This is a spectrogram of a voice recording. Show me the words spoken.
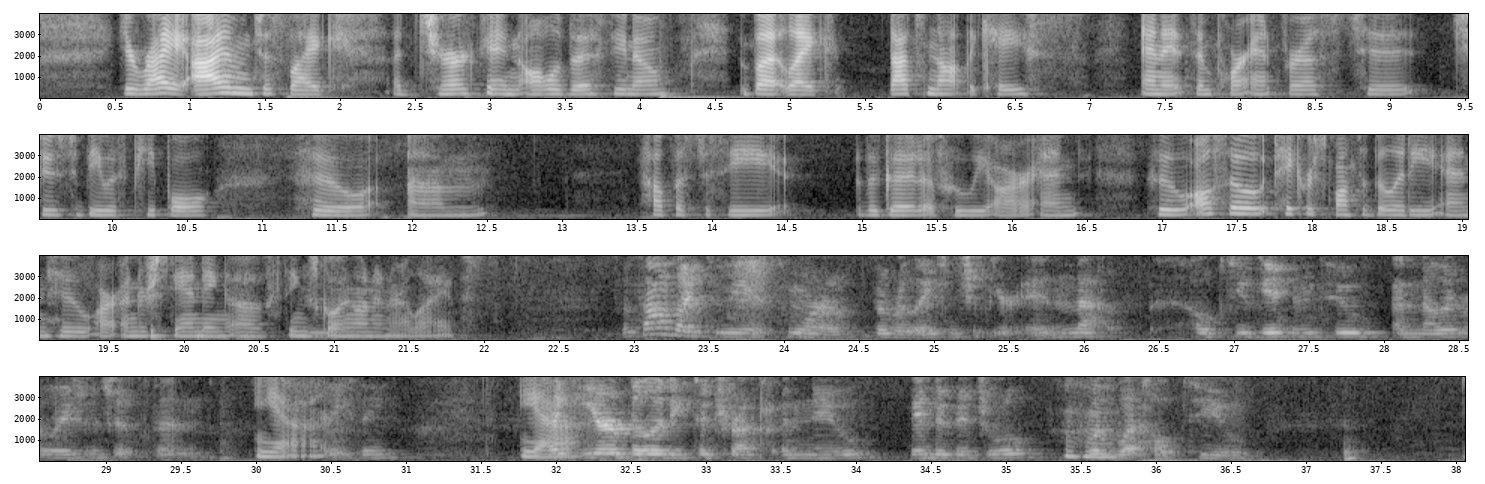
you're right i'm just like a jerk in all of this you know? But like that's not the case. And it's important for us to choose to be with people who um, help us to see the good of who we are and who also take responsibility and who are understanding of things going on in our lives. So it sounds like to me it's more of the relationship you're in that helped you get into another relationship than Yeah. anything. Yeah. Like your ability to trust a new individual was Mhm. what helped you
